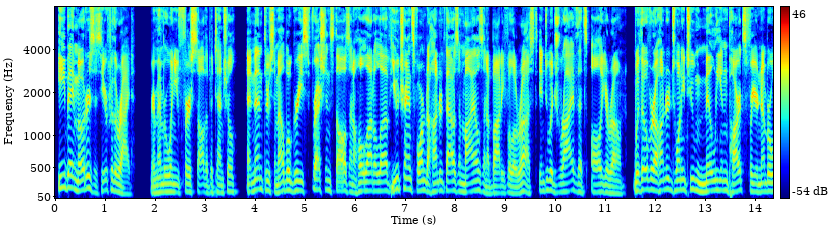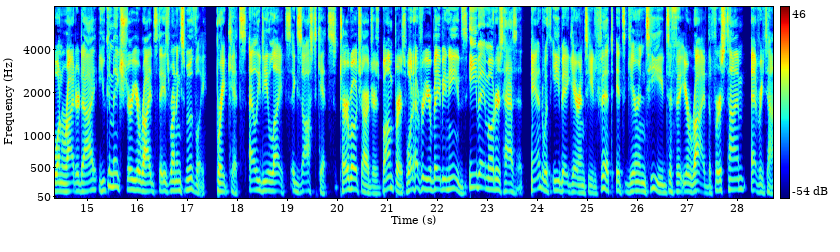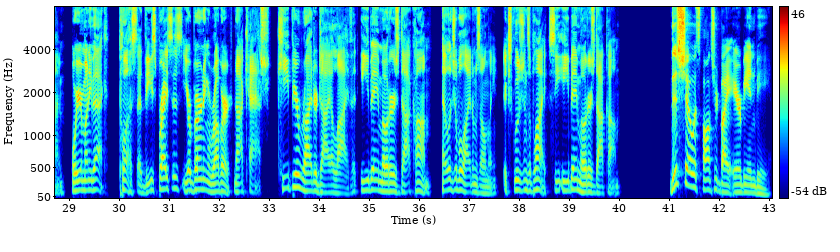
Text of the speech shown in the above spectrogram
eBay Motors is here for the ride. Remember when you first saw the potential? And then through some elbow grease, fresh installs, and a whole lot of love, you transformed 100,000 miles and a body full of rust into a drive that's all your own. With over 122 million parts for your number one ride or die, you can make sure your ride stays running smoothly. Brake kits, LED lights, exhaust kits, turbochargers, bumpers, whatever your baby needs, eBay Motors has it. And with eBay Guaranteed Fit, it's guaranteed to fit your ride the first time, every time, or your money back. Plus, at these prices, you're burning rubber, not cash. Keep your ride or die alive at ebaymotors.com. Eligible items only. Exclusions apply. See ebaymotors.com. This show is sponsored by Airbnb.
